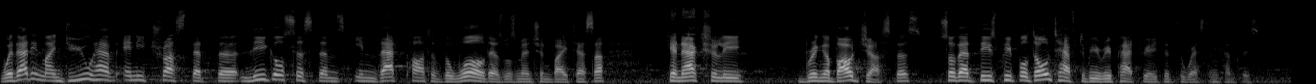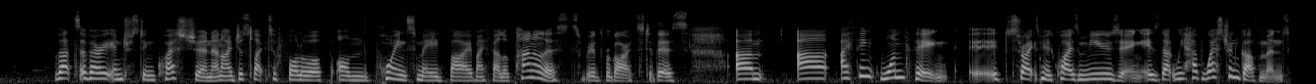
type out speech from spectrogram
with that in mind, do you have any trust that the legal systems in that part of the world, as was mentioned by Tessa, can actually bring about justice so that these people don't have to be repatriated to Western countries? That's a very interesting question, and I'd just like to follow up on the points made by my fellow panelists with regards to this. Um, uh, I think one thing it strikes me as quite amusing is that we have Western governments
